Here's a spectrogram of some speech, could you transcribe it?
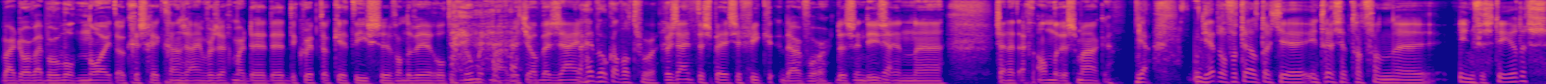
waardoor wij bijvoorbeeld nooit ook geschikt gaan zijn voor zeg maar de, de, de crypto kitties eh, van de wereld. Of noem het maar. Weet je wel, we zijn, Daar hebben we ook al wat voor. We zijn te specifiek daarvoor. Dus in die zin uh, zijn het echt andere smaken. Ja, je hebt al verteld dat je interesse hebt gehad van uh, investeerders.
